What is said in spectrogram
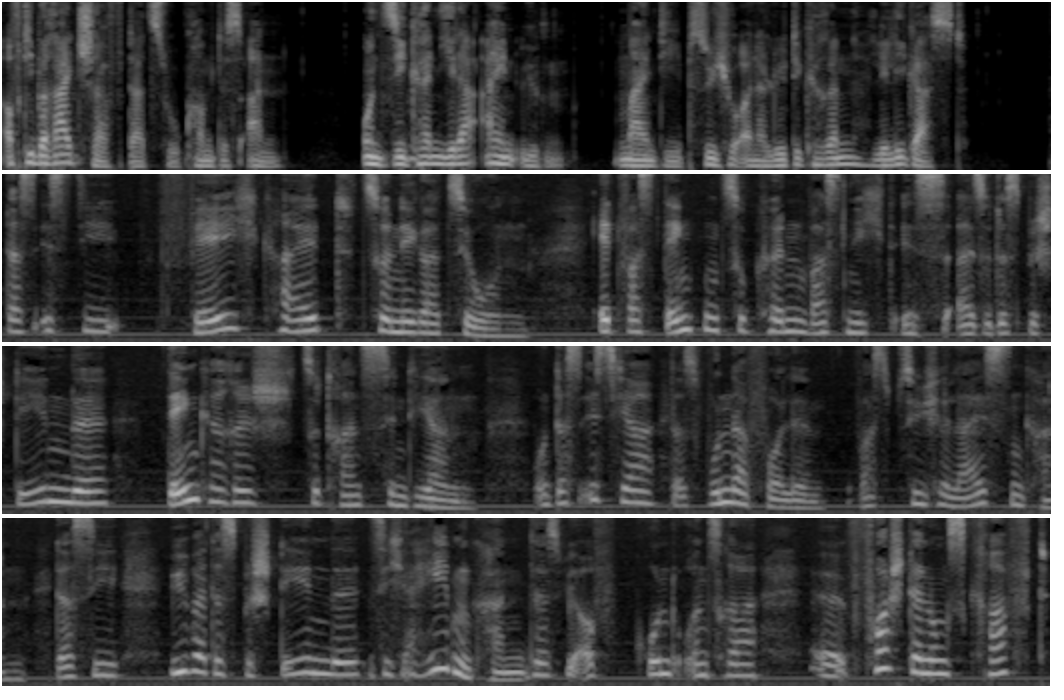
Auf die Bereitschaft dazu kommt es an. Und sie kann jeder einüben, meint die Psychoanalytikerin Lilly Gast. Das ist die Fähigkeit zur Negation. Etwas denken zu können, was nicht ist, also das Bestehende denkerisch zu transzendieren. Und das ist ja das Wundervolle, was Psyche leisten kann, dass sie über das Bestehende sich erheben kann, dass wir aufgrund unserer äh, Vorstellungskraft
